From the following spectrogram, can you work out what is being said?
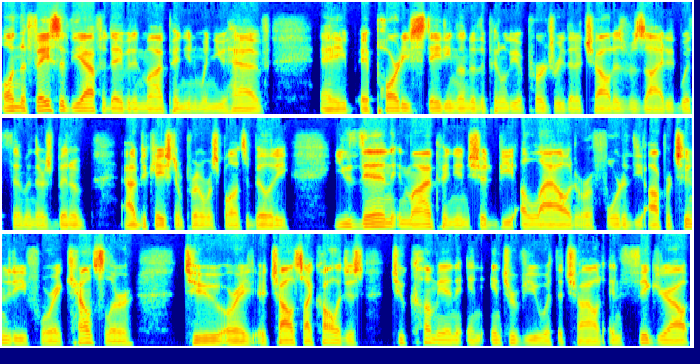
On the face of the affidavit in my opinion when you have a, a party stating under the penalty of perjury that a child has resided with them and there's been a abdication of parental responsibility you then in my opinion should be allowed or afforded the opportunity for a counselor to or a, a child psychologist to come in and interview with the child and figure out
